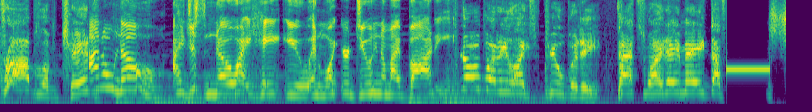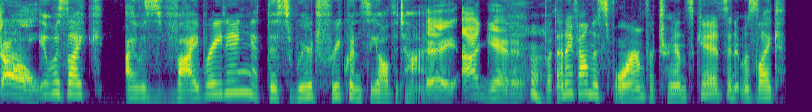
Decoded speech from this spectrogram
problem, kid? I don't know. I just know I hate you and what you're doing to my body. Nobody likes puberty. That's why they made the show. It was like I was vibrating at this weird frequency all the time. Hey, I get it. But then I found this forum for trans kids, and it was like,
